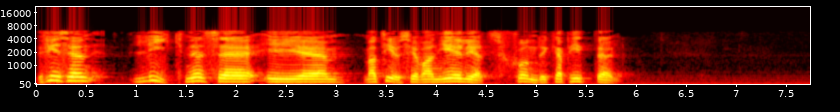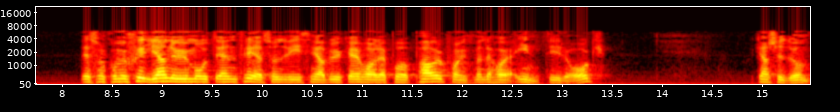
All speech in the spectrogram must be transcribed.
Det finns en liknelse i eh, Matteusevangeliets sjunde kapitel. Det som kommer skilja nu mot en fredagsundervisning jag brukar ju ha det på powerpoint men det har jag inte idag. Kanske dumt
